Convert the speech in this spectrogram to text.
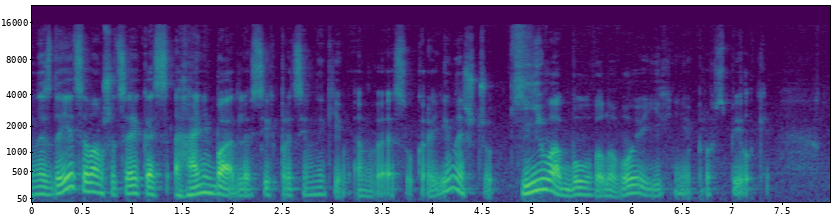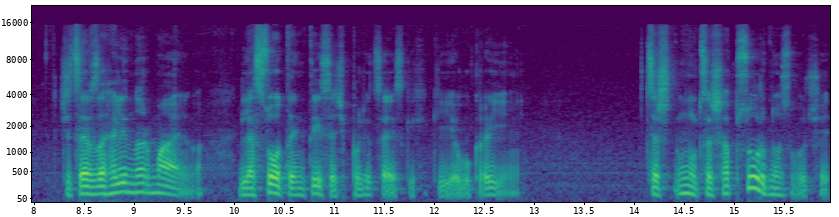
не здається вам, що це якась ганьба для всіх працівників МВС України, що Ківа був головою їхньої профспілки? Чи це взагалі нормально для сотень тисяч поліцейських, які є в Україні? Це ж, ну, це ж абсурдно звучить.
